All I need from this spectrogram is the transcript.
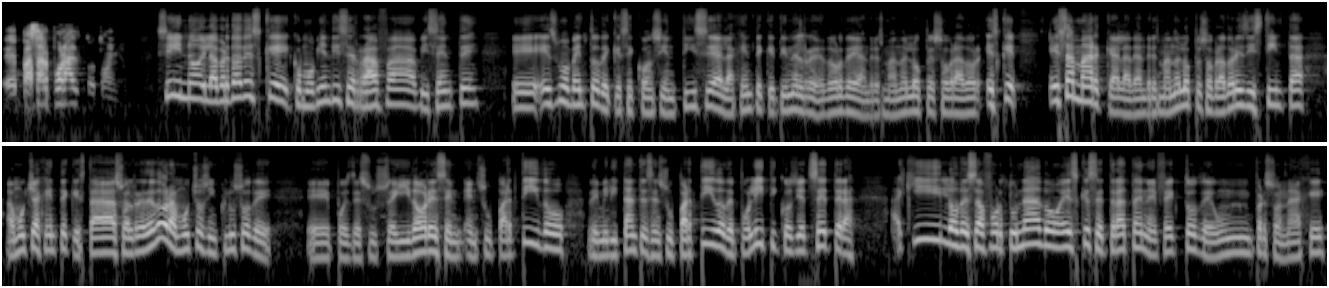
eh, pasar por alto, Toño. Sí, no, y la verdad es que, como bien dice Rafa, Vicente, eh, es momento de que se concientice a la gente que tiene alrededor de Andrés Manuel López Obrador. Es que esa marca, la de Andrés Manuel López Obrador, es distinta a mucha gente que está a su alrededor, a muchos incluso de, eh, pues de sus seguidores en, su partido, de militantes en su partido, de políticos y etcétera. Aquí lo desafortunado es que se trata en efecto de un personaje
